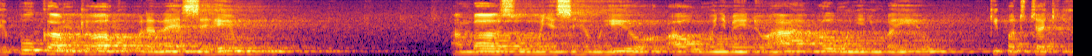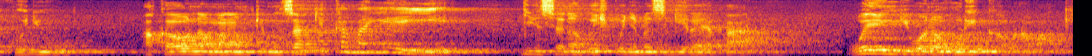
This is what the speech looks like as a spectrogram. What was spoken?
Epuka mke wako kwenda naye sehemu ambazo mwenye sehemu hiyo au mwenye maeneo hayo au mwenye nyumba hiyo kipato chake kiko juu. Akaona mwanamke mwenzake kama yeye jinsi anavyoishi kwenye mazingira ya pale. Wengi wanahurika, wanawake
